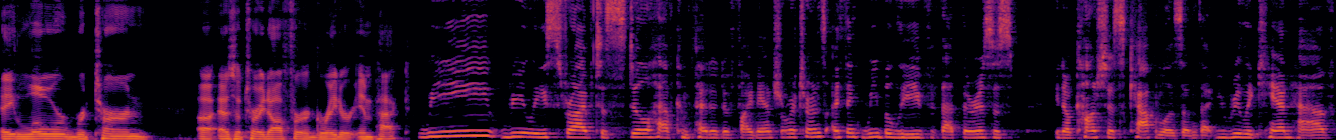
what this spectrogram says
a lower return uh, as a trade off for a greater impact? We really strive to still have competitive financial returns. I think we believe that there is this, you know, conscious capitalism that you really can have,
